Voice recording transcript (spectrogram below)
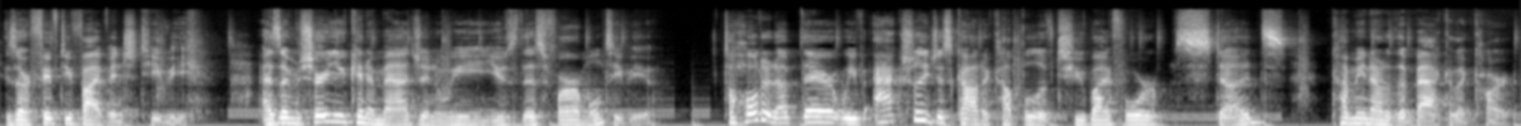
is our 55 inch TV. As I'm sure you can imagine, we use this for our multi-view. To hold it up there, we've actually just got a couple of 2x4 studs coming out of the back of the cart,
